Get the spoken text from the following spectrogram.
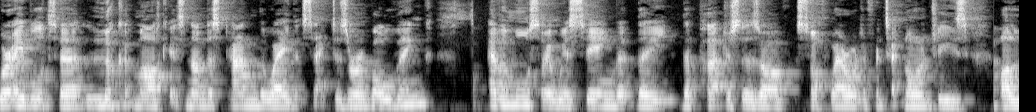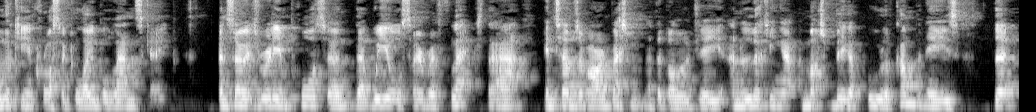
we're able to look at markets and understand the way that sectors are evolving. Ever more so, we're seeing that the, the purchasers of software or different technologies are looking across a global landscape. And so it's really important that we also reflect that in terms of our investment methodology and looking at a much bigger pool of companies that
